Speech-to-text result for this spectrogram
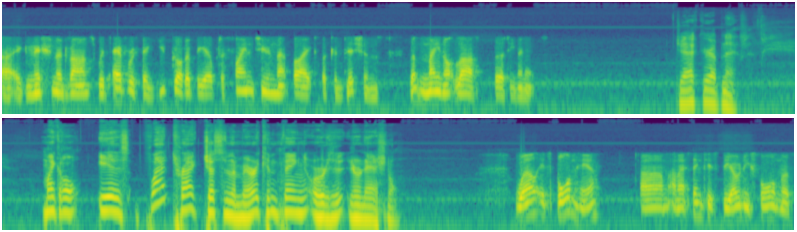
uh, ignition advance, with everything. You've got to be able to fine tune that bike for conditions that may not last 30 minutes. Jack, you're up next. Michael, is flat track just an American thing or is it international? Well, it's born here, um, and I think it's the only form of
